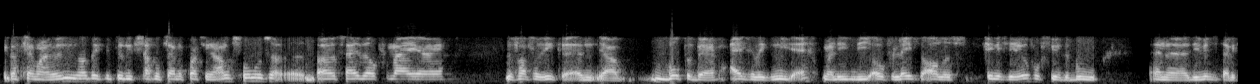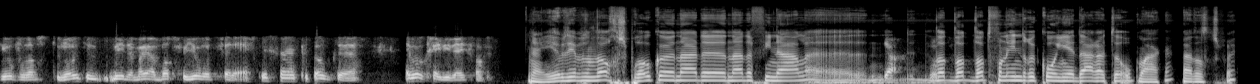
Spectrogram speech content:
ik had zeg maar hun, had ik natuurlijk zag dat zij de kwartfinale stonden, waren zij wel voor mij de favorieten. En ja, Bottenberg eigenlijk niet echt, maar die, die overleefde alles, finishte heel veel via de boel. En die wist het eigenlijk heel verrassend toernooi te winnen. Maar ja, wat voor jongen het verder echt is, uh, heb ik ook, heb ik ook geen idee van. Nee, je hebt, je hebt hem wel gesproken na de, na de finale. ja, wat, wat, wat voor indruk kon je daaruit opmaken, na dat gesprek?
